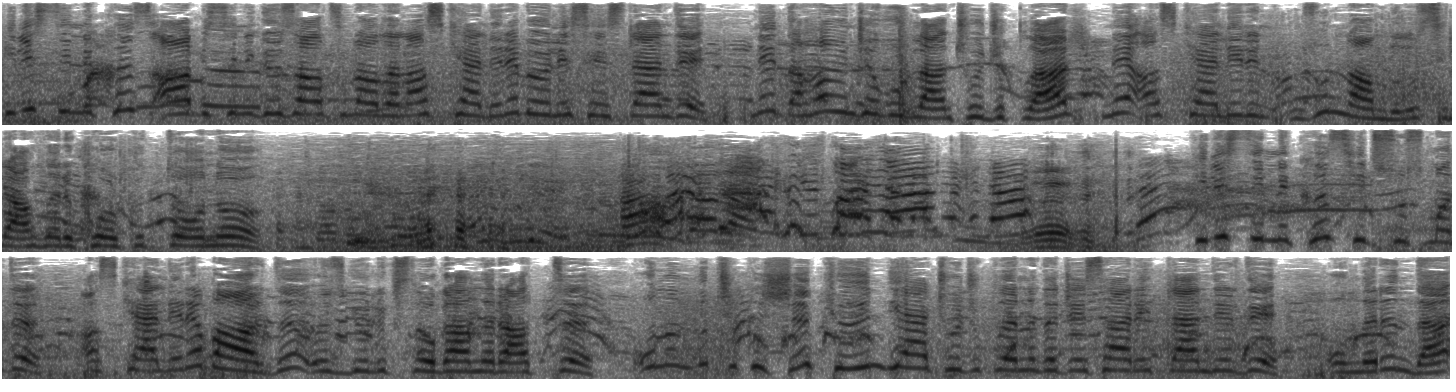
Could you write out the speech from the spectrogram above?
Filistinli kız abisini gözaltına alan askerlere böyle seslendi. Ne daha önce vurulan çocuklar ne askerlerin uzun namlulu silahları korkuttu onu kız hiç susmadı. Askerlere bağırdı, özgürlük sloganları attı. Onun bu çıkışı köyün diğer çocuklarını da cesaretlendirdi. Onların da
